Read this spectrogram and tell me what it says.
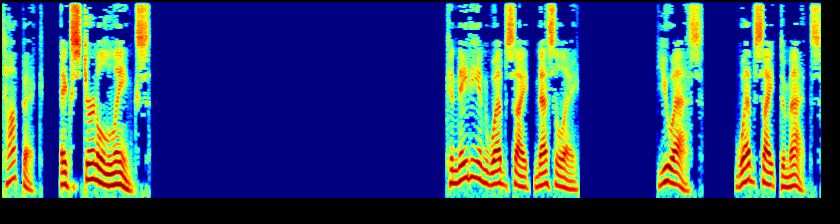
Topic: External links. Canadian website Nestlé US website DeMet's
